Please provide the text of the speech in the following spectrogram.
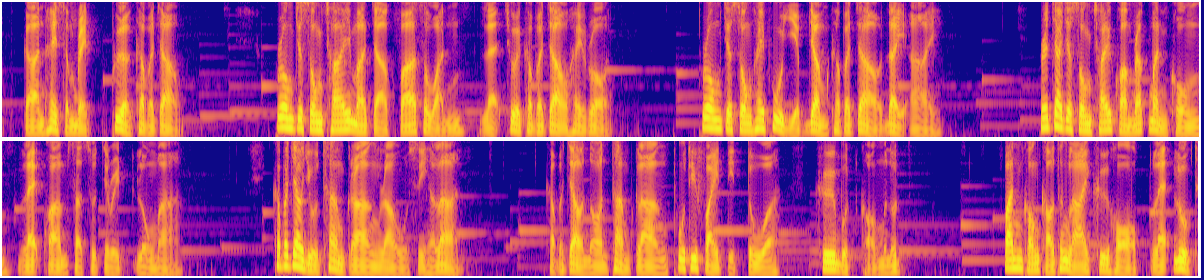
ำการให้สำเร็จเพื่อข้าพเจ้า พระองค์จะทรงใช้มาจากฟ้าสวรรค์ และช่วยข้าพเจ้าให้รอด พระองค์จะทรงให้ผู้เหยียบย่ำข้าพเจ้าได้อาย พระเจ้าจะทรงใช้ความรักมั่นคงและความสัตย์สุจริตลงมา ข้าพเจ้าอยู่ท่ามกลางเหล่าสิหราช ข้าพเจ้านอนท่ามกลางผู้ที่ไฟติดตัว คือบุตรของมนุษย์ ฟันของเขาทั้งหลายคือหอกและลูกธ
